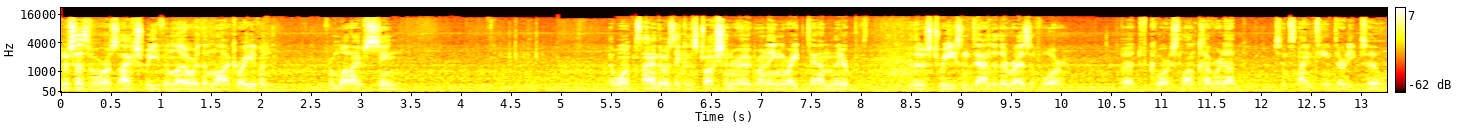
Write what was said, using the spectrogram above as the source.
This reservoir is actually even lower than Loch Raven, from what I've seen. At one time, there was a construction road running right down there through those trees and down to the reservoir, but of course, long covered up since 1932.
